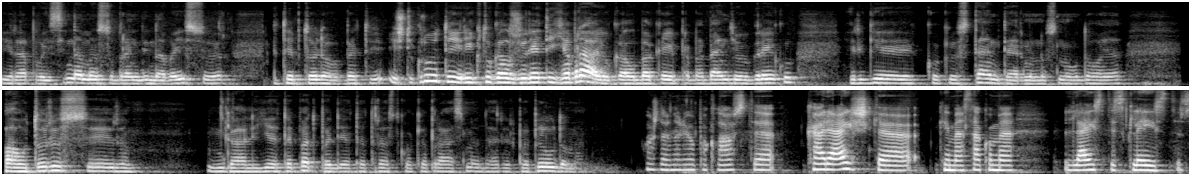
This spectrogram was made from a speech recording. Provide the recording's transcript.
yra apvaisinamas, subrandina vaisių ir, taip toliau. Bet iš tikrųjų tai reiktų gal žiūrėti hebrajų kalbą, kaip arba bent jau graikų, irgi kokius ten terminus naudoja autorius ir gali jie taip pat padėti atrasti kokią prasme dar ir papildomą. O aš dar norėjau paklausti, ką reiškia, kai mes sakome leistis kleistis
